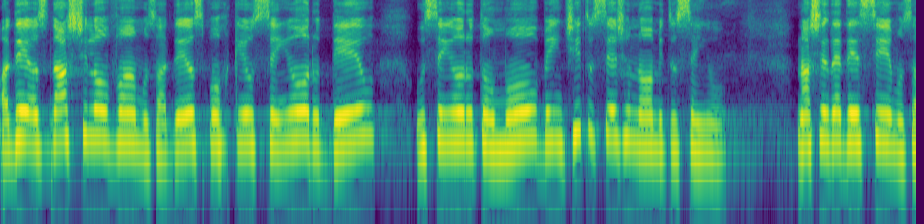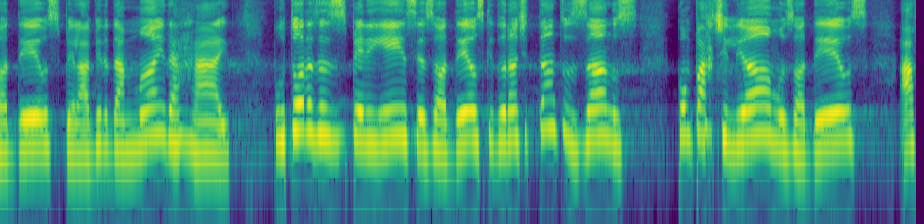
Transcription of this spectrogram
Ó Deus, nós te louvamos, ó Deus, porque o Senhor o deu, o Senhor o tomou, bendito seja o nome do Senhor. Nós te agradecemos, ó Deus, pela vida da mãe da Rai, por todas as experiências, ó Deus, que durante tantos anos compartilhamos, ó Deus, a,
